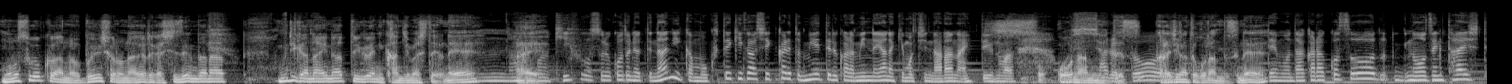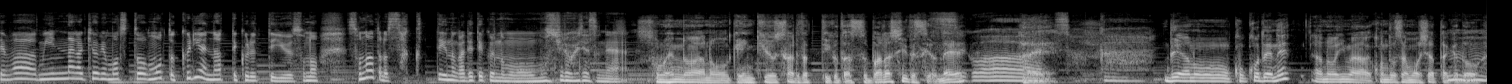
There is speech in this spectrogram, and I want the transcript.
うん、ものすごくあの文章の流れが自然だな無理がないなっていう具合に感じましたよね、はい、寄付をすることによって何か目的がしっかりと見えてるからみんな嫌な気持ちにならないっていうのはそこなんです。大事なところなんですね。でもだからこそ納税に対してはみんなが興味を持つともっとクリアになってくるっていうそのその後の策っていうのが出てくるのも面白いですね。その辺のあの言及されたっていうことは素晴らしいですよね。すごい、はい、そうか。であのここでねあの今近藤さんもおっしゃったけど、うんうん、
